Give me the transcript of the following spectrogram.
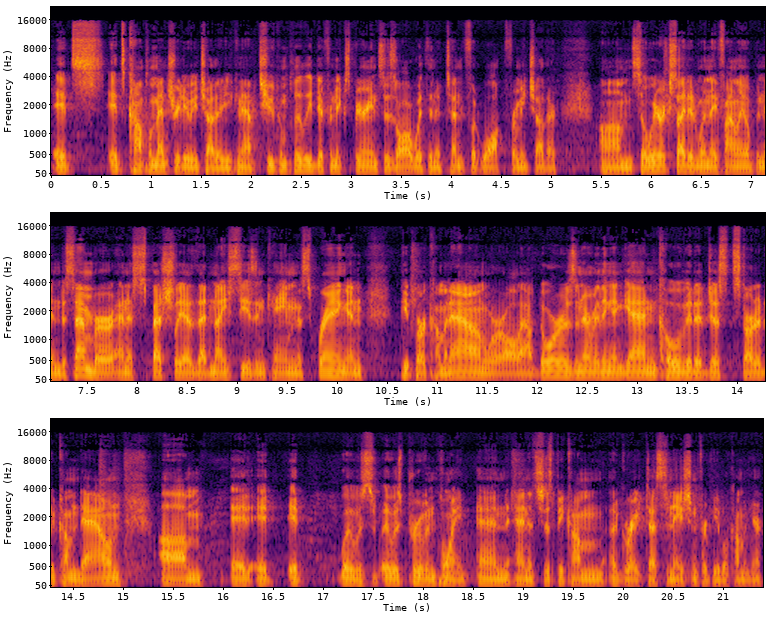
It's it's complementary to each other. You can have two completely different experiences all within a 10 foot walk from each other. Um, so we're excited when they finally opened in December, and especially as that nice season came in the spring and people are coming out, we're all outdoors and everything again. COVID had just started to come down. Um, it it it was it was proven point, and and it's just become a great destination for people coming here.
